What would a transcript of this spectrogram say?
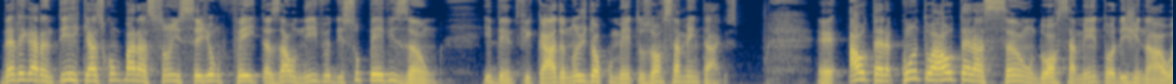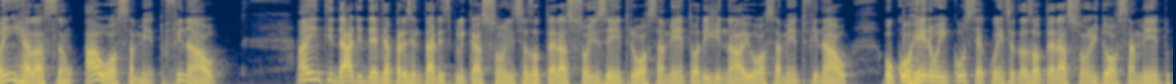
deve garantir que as comparações sejam feitas ao nível de supervisão, identificado nos documentos orçamentários. É, altera, quanto à alteração do orçamento original em relação ao orçamento final, a entidade deve apresentar explicações se as alterações entre o orçamento original e o orçamento final ocorreram em consequência das alterações do orçamento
